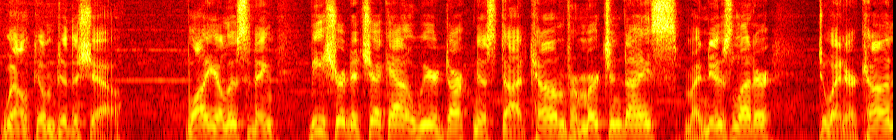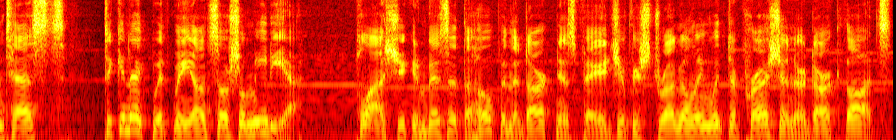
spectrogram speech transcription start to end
welcome to the show. While you're listening, be sure to check out WeirdDarkness.com for merchandise, my newsletter, to enter contests, to connect with me on social media. Plus, you can visit the Hope in the Darkness page if you're struggling with depression or dark thoughts.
